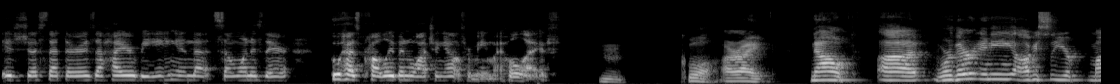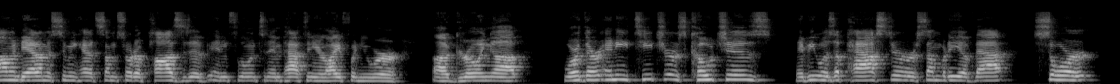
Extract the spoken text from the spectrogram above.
is just that there is a higher being and that someone is there who has probably been watching out for me my whole life. Hmm. Cool. All right. Now, uh, were there any, obviously, your mom and dad, I'm assuming, had some sort of positive influence and impact in your life when you were uh, growing up. Were there any teachers, coaches, maybe it was a pastor or somebody of that sort,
